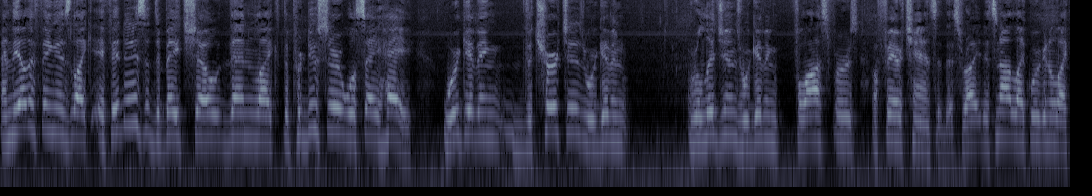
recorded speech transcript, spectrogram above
And the other thing is, like, if it is a debate show, then like the producer will say, "Hey, we're giving the churches, we're giving religions, we're giving philosophers a fair chance at this, right? It's not like we're going to like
